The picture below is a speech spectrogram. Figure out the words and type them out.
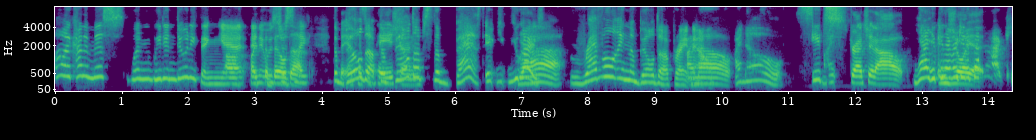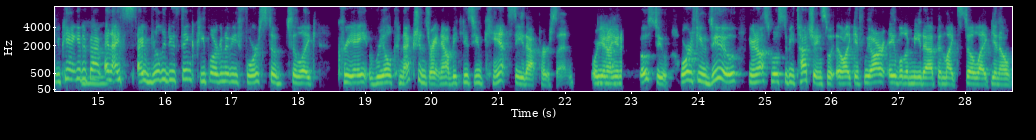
oh, I kind of miss when we didn't do anything yet. like and it was just buildup. like the, The buildup. The anticipation. buildup's the best. It, you, you guys revel in the buildup right i now. I know i know It's stretch it out Yeah, you can never get it, it. back. You can't get it back. Mhm. And I really do think people are going to be forced to, to like create real connections right now because you can't see that person, or you know, you're not supposed to. Or if you do, you're not supposed to be touching. So, like, if we are able to meet up and like still like you know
